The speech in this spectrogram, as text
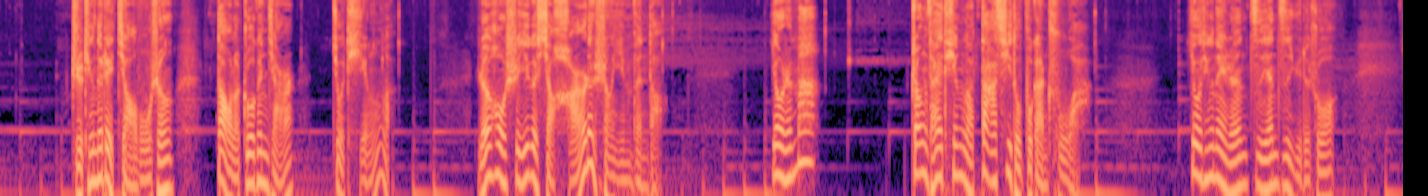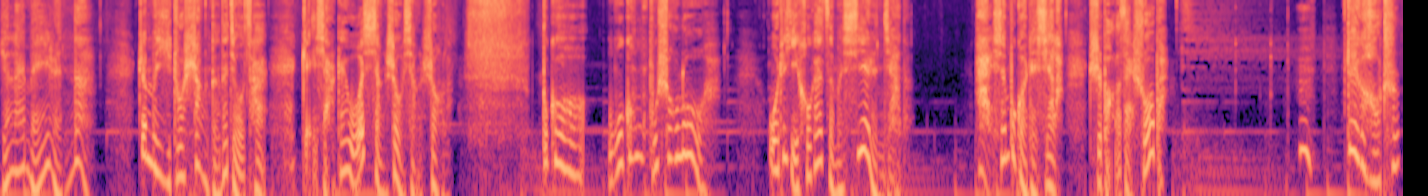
只听得这脚步声到了桌跟前儿就停了。然后是一个小孩的声音问道：“有人吗？”张才听了，大气都不敢出啊。又听那人自言自语的说：“原来没人呐，这么一桌上等的酒菜，这下该我享受享受了。不过无功不受禄啊，我这以后该怎么谢人家呢？哎，先不管这些了，吃饱了再说吧。嗯，这个好吃。”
